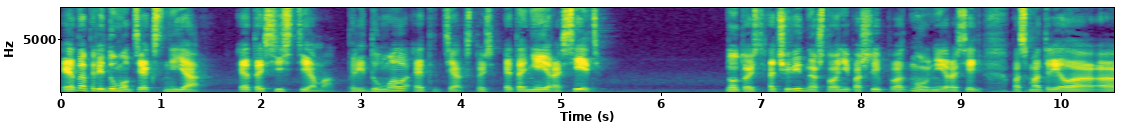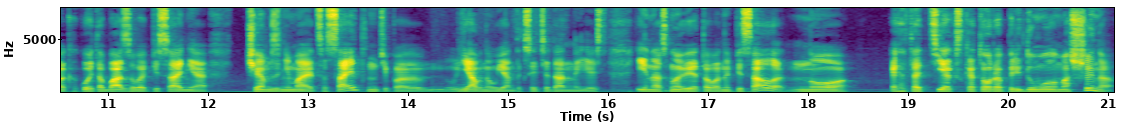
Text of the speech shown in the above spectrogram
Это придумал текст не я, это система придумала этот текст. То есть это нейросеть. Ну, то есть очевидно, что они пошли, ну, нейросеть посмотрела э, какое-то базовое описание чем занимается сайт, ну, типа, ну, явно у Яндекса эти данные есть, и на основе этого написала, но это текст, который придумала машина.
